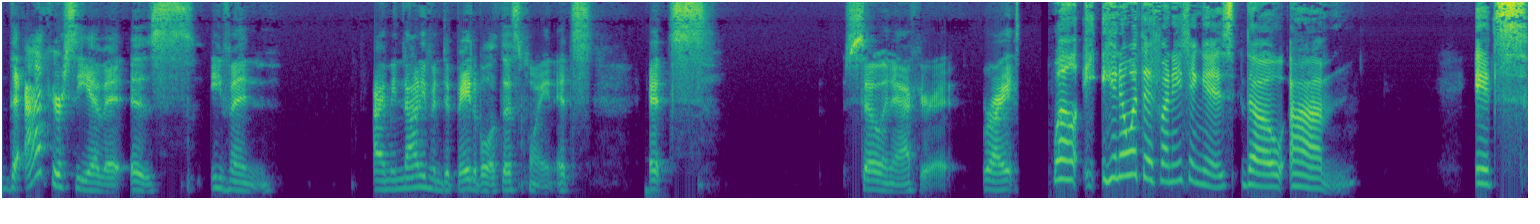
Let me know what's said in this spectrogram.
the accuracy of it is even I mean not even debatable at this point. It's it's so inaccurate, right? Well, you know what the funny thing is though, um it's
